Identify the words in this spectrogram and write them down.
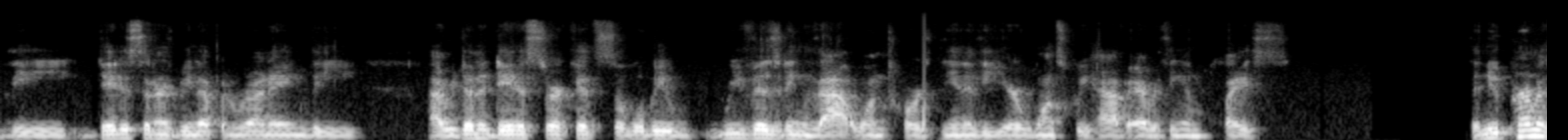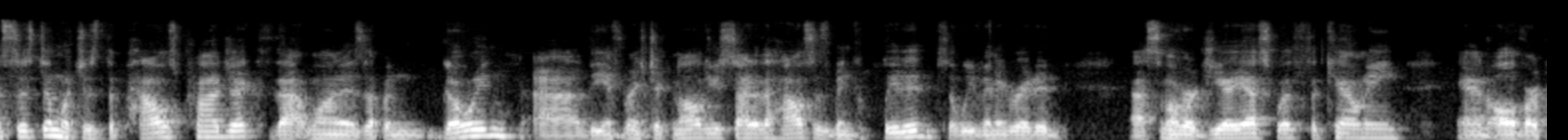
the data centers being up and running, the uh, redundant data circuits. So we'll be revisiting that one towards the end of the year once we have everything in place. The new permit system, which is the PALS project, that one is up and going. Uh, the information technology side of the house has been completed. So we've integrated uh, some of our GIS with the county and all of our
